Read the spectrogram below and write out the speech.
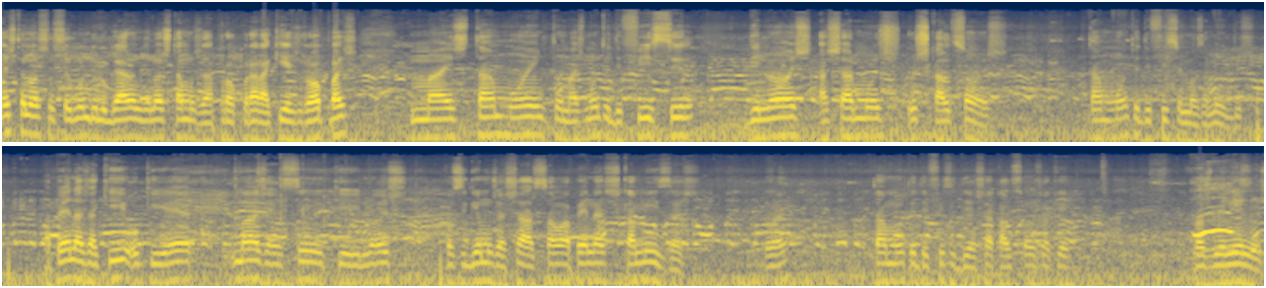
Este é o nosso segundo lugar onde nós estamos a procurar aqui as roupas mas está muito, mas muito difícil de nós acharmos os calções. Está muito difícil, meus amigos. Apenas aqui o que é mais si que nós conseguimos achar são apenas camisas, não é? Está muito difícil de achar calções aqui para os meninos.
